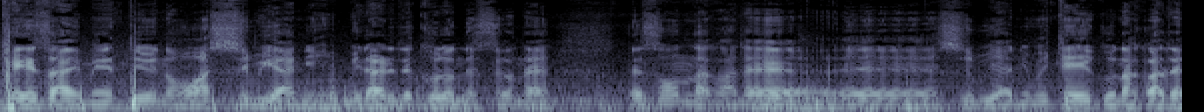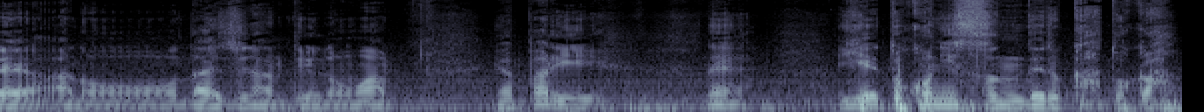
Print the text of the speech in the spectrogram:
経済面っていうのはシビアに見られてくるんですよね。でその中で、えー、シビアに見ていく中で、あのー、大事なんていうのはやっぱりね家どこに住んでるかとか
